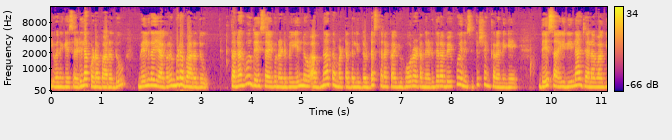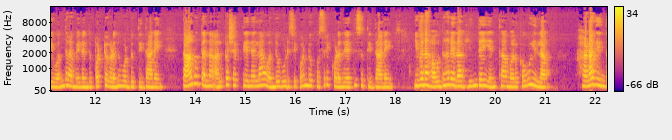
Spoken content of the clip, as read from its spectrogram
ಇವನಿಗೆ ಸಡಿಲ ಕೊಡಬಾರದು, ಮೇಲ್ಗೈಯಾಗಲು ಬಿಡಬಾರದು. ತನಗೂ ದೇಸಾಯಿಗೂ ನಡುವೆ ಎಲ್ಲೋ ಅಜ್ಞಾತ ಮಟ್ಟದಲ್ಲಿ ದೊಡ್ಡ ಸ್ತನಕ್ಕಾಗಿ ಹೋರಾಟ ನಡೆದಿರಬೇಕು ಎನಿಸಿತು ಶಂಕರನಿಗೆ. ದೇಸಾಯಿ ಲೀಲಾಜಾಲವಾಗಿ ಒಂದರ ಮೇಲೆಂದು ಪಟ್ಟುಗಳನ್ನು ಒಡ್ಡುತ್ತಿದ್ದಾನೆ. ತಾನು ತನ್ನ ಅಲ್ಪಶಕ್ತಿಯನ್ನೆಲ್ಲ ಒಂದುಗೂಡಿಸಿಕೊಂಡು ಕೊಸರಿಕೊಳ್ಳಲು ಯತ್ನಿಸುತ್ತಿದ್ದಾನೆ. ಇವನ ಔದಾರ್ಯದ ಹಿಂದೆ ಎಂಥ ಮರುಕವೂ ಇಲ್ಲ. ಹಣದಿಂದ,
